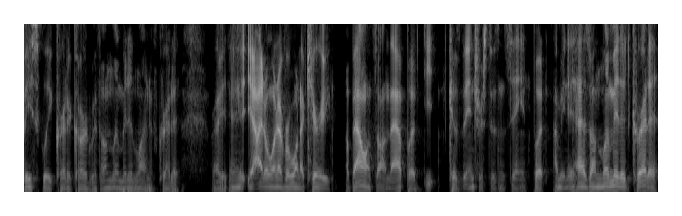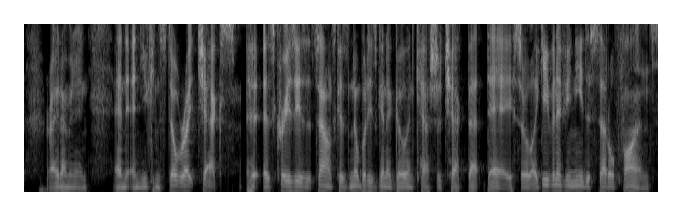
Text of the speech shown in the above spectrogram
basically a credit card with unlimited line of credit, right? And yeah, I don't ever want to carry a balance on that, but because the interest is insane. But I mean, it has unlimited credit, right? I mean, and and you can still write checks, as crazy as it sounds, because nobody's gonna go and cash a check that day. So like, even if you need to settle funds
